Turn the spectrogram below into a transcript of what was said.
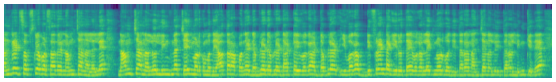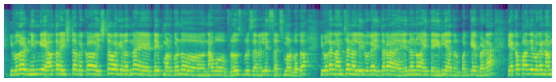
ಹಂಡ್ರೆಡ್ ಸಬ್ಸ್ಕ್ರೈಬರ್ಸ್ ಆದರೆ ನಮ್ಮ ಚಾನಲಲ್ಲಿ ನಮ್ಮ ಲಿಂಕ್ ಲಿಂಕ್ನ ಚೇಂಜ್ ಮಾಡ್ಕೊಬೋದು. ಯಾವ ಥರಪ್ಪ ಅಂದ್ರೆ ಡಬ್ಲ್ಯೂ ಡಬ್ಲ್ಯೂ ಡಾಟ್ ಇವಾಗ ಡಬ್ಲ್ಯೂ ಇವಾಗ ಡಿಫ್ರೆಂಟ್ ಆಗಿ ಇರುತ್ತೆ. ಇವಾಗ ಲೈಕ್ ನೋಡ್ಬೋದು ಈ ಥರ ನನ್ನ ಚಾನಲ್ ಈ ಥರ ಲಿಂಕ್ ಇದೆ. ಇವಾಗ ನಿಮಗೆ ಯಾವ ತರ ಇಷ್ಟ ಬೇಕೋ ಇಷ್ಟವಾಗಿರೋದನ್ನ ಟೈಪ್ ಮಾಡ್ಕೊಂಡು ನಾವು ಬ್ರೌಸ್ ಅಲ್ಲಿ ಸರ್ಚ್ ಮಾಡ್ಬೋದು. ಇವಾಗ ನನ್ನ ಚಾನಲ್ ಇವಾಗ ಈ ಥರ ಏನೇನೋ ಐತೆ, ಇರಲಿ ಅದ್ರ ಬಗ್ಗೆ ಬೇಡ. ಯಾಕಪ್ಪ ಅಂದ್ರೆ ಇವಾಗ ನಮ್ಮ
